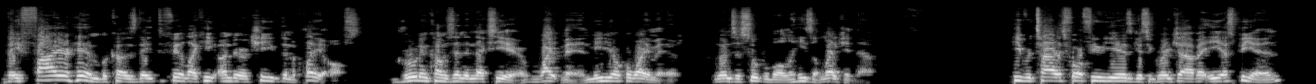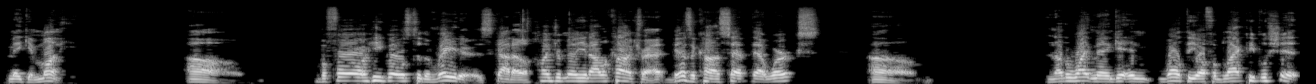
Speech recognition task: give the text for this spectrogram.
They fire him because they feel like he underachieved in the playoffs. Gruden comes in the next year, white man, mediocre white man, wins a Super Bowl, and he's a legend now. He retires for a few years, gets a great job at ESPN, making money. Um, before he goes to the Raiders, got a hundred million dollar contract. There's a concept that works. Um, another white man getting wealthy off of black people shit.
